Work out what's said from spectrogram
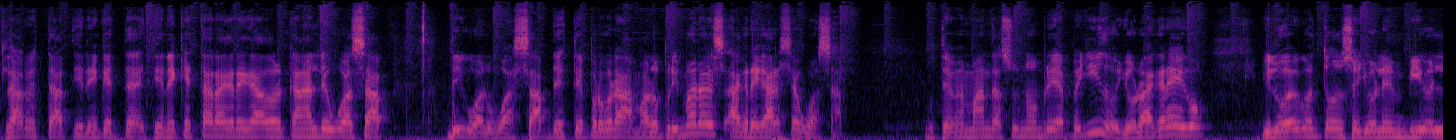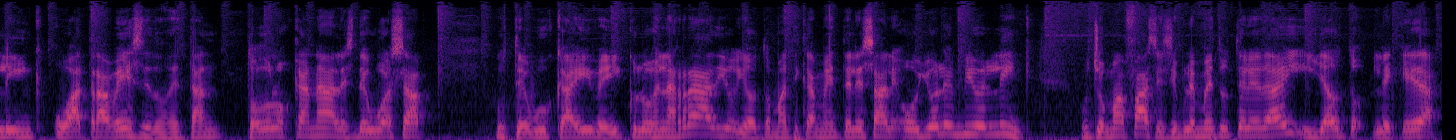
claro está, tiene que, tiene que estar agregado al canal de WhatsApp, digo al WhatsApp de este programa. Lo primero es agregarse a WhatsApp. Usted me manda su nombre y apellido, yo lo agrego y luego entonces yo le envío el link o a través de donde están todos los canales de WhatsApp. Usted busca ahí vehículos en la radio y automáticamente le sale o yo le envío el link. Mucho más fácil, simplemente usted le da ahí y ya le queda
